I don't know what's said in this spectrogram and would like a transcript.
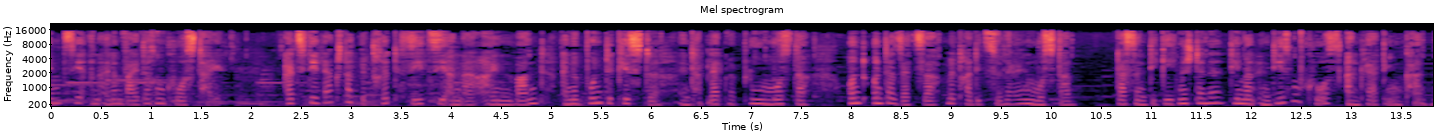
nimmt sie an einem weiteren Kurs teil. Als sie die Werkstatt betritt, sieht sie an der einen Wand eine bunte Kiste, ein Tablett mit Blumenmuster und Untersetzer mit traditionellen Mustern. Das sind die Gegenstände, die man in diesem Kurs anfertigen kann.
